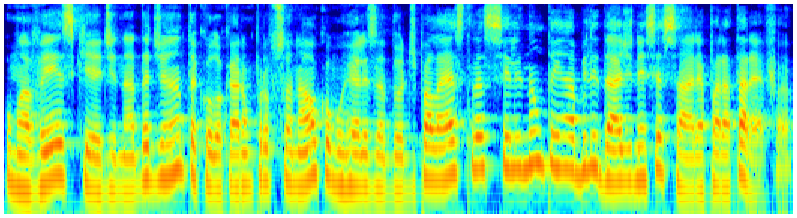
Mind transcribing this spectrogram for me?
uma vez que de nada adianta colocar um profissional como realizador de palestras se ele não tem a habilidade necessária para a tarefa.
